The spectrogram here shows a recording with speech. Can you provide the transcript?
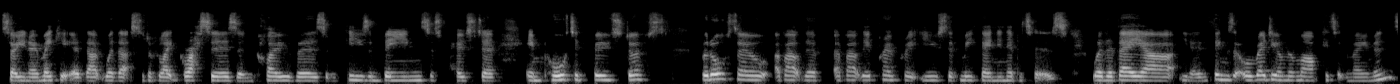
So, you know, make it that whether that's sort of like grasses and clovers and peas and beans as opposed to imported food foodstuffs, but also about the about the appropriate use of methane inhibitors, whether they are you know the things that are already on the market at the moment,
